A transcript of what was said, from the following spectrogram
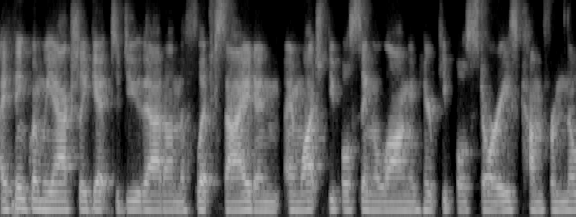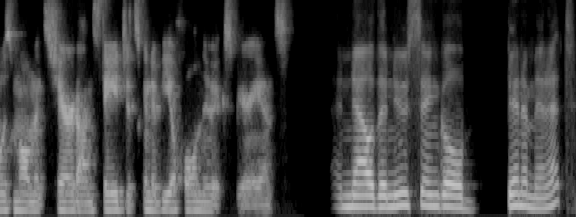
I think when we actually get to do that on the flip side and, and watch people sing along and hear people's stories come from those moments shared on stage, it's going to be a whole new experience. And now the new single, Been a Minute,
